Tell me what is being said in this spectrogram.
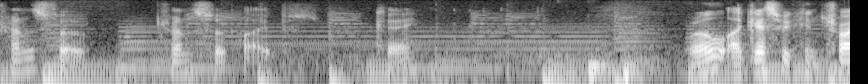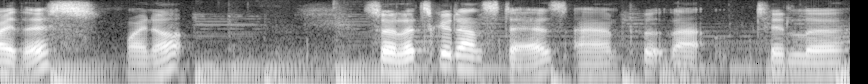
Transfer, transfer pipes. Okay. Well, I guess we can try this. Why not? So let's go downstairs and put that tiddler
